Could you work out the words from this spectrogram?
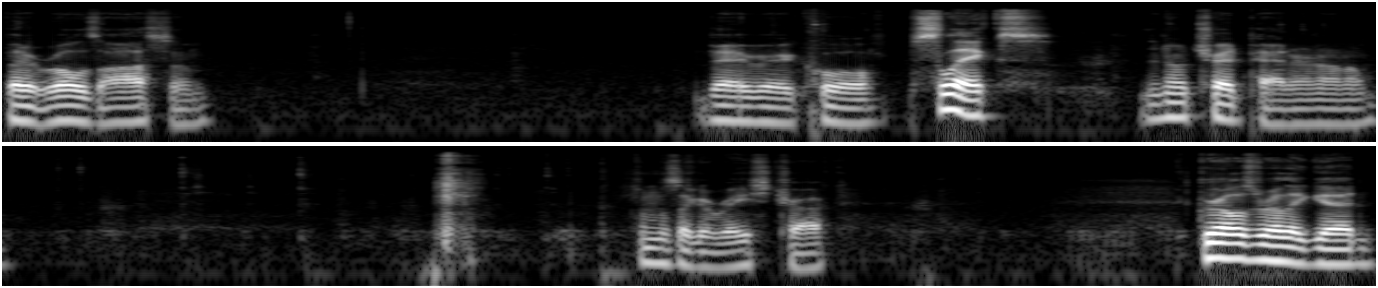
But it rolls awesome. Very, very cool. Slicks. There's no tread pattern on them. It's almost like a race truck. Grill's really good.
